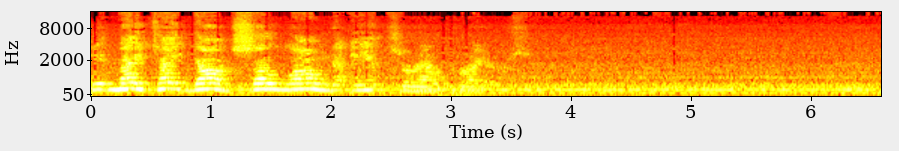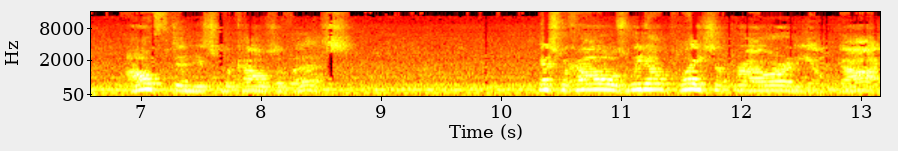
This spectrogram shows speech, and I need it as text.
it may take God so long to answer our prayers. Often it's because of us. It's because we don't place a priority on God.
